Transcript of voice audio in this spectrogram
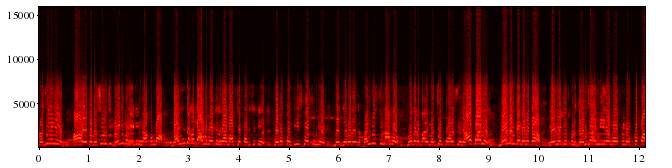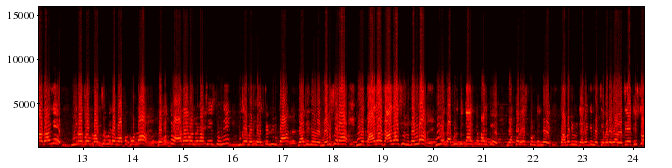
ప్రజలని ఆ యొక్క దశ నుంచి బయటపడేయడం కాకుండా మరింతగా తాగుబోతులుగా మార్చే పరిస్థితి ప్రభుత్వం తీసుకొస్తుంది. మేము తీవ్రంగా ఖండిస్తున్నాము. నూతన మద్యం పాలసీని ఆపాలి. లేదంటే కనుక ఏదైతే ఇప్పుడు గంజాయి మీద మోపిన ఒక్క పాదాన్ని ఈ రోజు మద్యం మీద మోపకుండా ప్రభుత్వం ఆదాయ వనరుగా చేస్తుంది. ఇదేమైనా హెల్త్ డ్రింకా లేకపోతే మెడిసినా? ఇది తాగా తాగాల్సిన విధంగా ఈ రోజు అభివృద్ధి కార్యక్రమాలకి లెక్క వేసుకుంటుంది. కాబట్టి వీటన్నిటి మేము తీవ్రంగా వ్యతిరేకిస్తూ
